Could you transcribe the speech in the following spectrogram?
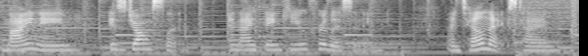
My name is Jocelyn, and I thank you for listening. Until next time.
